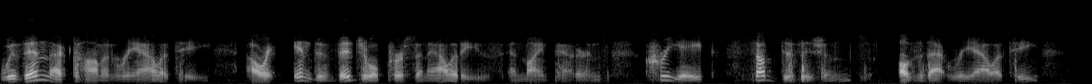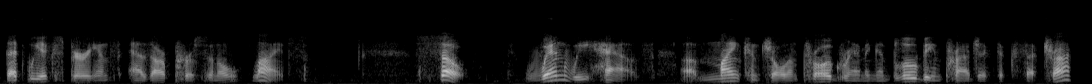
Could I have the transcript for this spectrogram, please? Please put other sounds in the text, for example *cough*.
Within that common reality, our individual personalities and mind patterns create subdivisions of that reality that we experience as our personal lives. So, when we have uh, mind control and programming and Blue Beam Project, etc.,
